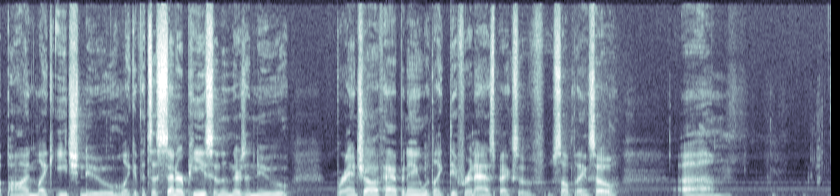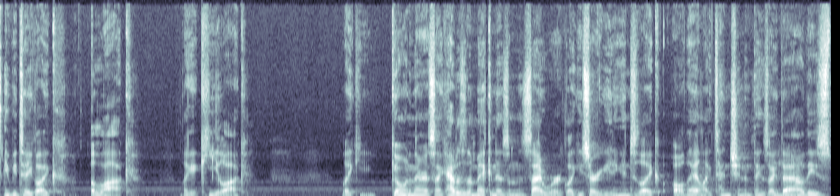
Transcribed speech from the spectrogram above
upon like each new like if it's a centerpiece and then there's a new branch off happening with like different aspects of something. So, um, if you take like a lock, like a key lock, like you go in there, it's like how does the mechanism inside work? Like you start getting into like all that, like tension and things like that. How Mhm. these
